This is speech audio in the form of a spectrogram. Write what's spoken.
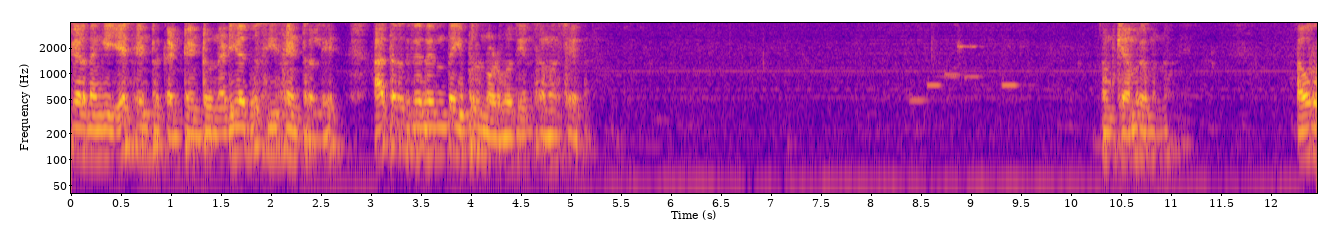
ಕೇಳ್ದಂಗೆ ಎ ಸೆಂಟ್ರ್ ಕಂಟೆಂಟು ನಡೆಯೋದು ಸಿ ಸೆಂಟ್ರಲ್ಲಿ ಆ ಥರದ್ರಿಂದ ಇಬ್ಬರು ನೋಡ್ಬೋದು, ಏನು ಸಮಸ್ಯೆ ಇಲ್ಲ. ನಮ್ಮ ಕ್ಯಾಮ್ರಾಮನ್ನು ಅವರು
